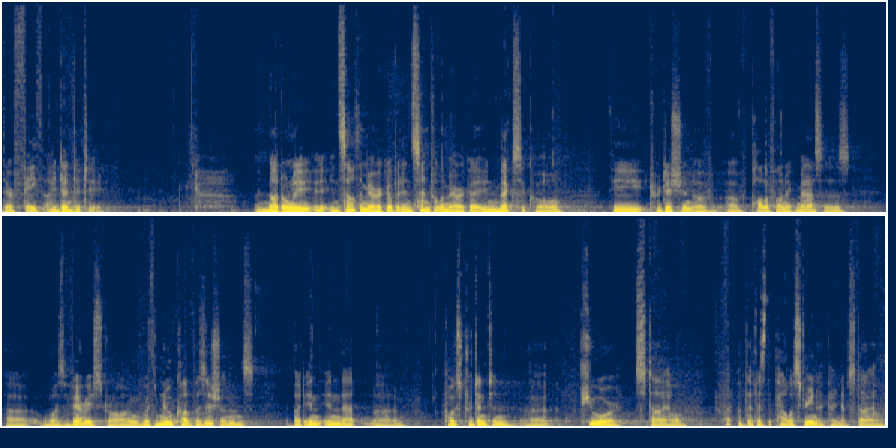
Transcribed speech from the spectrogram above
their faith identity. Not only in South America, but in Central America, in Mexico, the tradition of, of polyphonic masses uh, was very strong with new compositions, but in, in that uh, post Tridentine uh, pure style, uh, that is the Palestrina kind of style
